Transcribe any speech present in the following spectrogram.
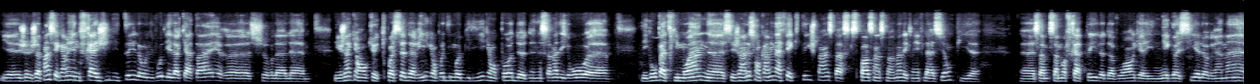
je, pense qu'il y a quand même une fragilité au niveau des locataires sur le les gens qui, ont, possèdent rien, qui n'ont pas d'immobilier, qui n'ont pas nécessairement des gros, euh, patrimoines, euh, ces gens-là sont quand même affectés, je pense, par ce qui se passe en ce moment avec l'inflation. Puis euh, ça m'a frappé de voir qu'ils négociaient vraiment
